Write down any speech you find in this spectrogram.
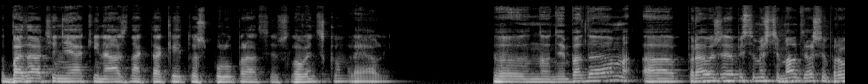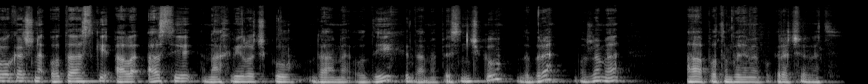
Badáte nejaký náznak takejto spolupráce v slovenskom reáli? No nebadám a práve, že ja by som ešte mal ďalšie provokačné otázky, ale asi na chvíľočku dáme oddych, dáme pesničku, dobre, môžeme? A potom budeme pokračovať.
